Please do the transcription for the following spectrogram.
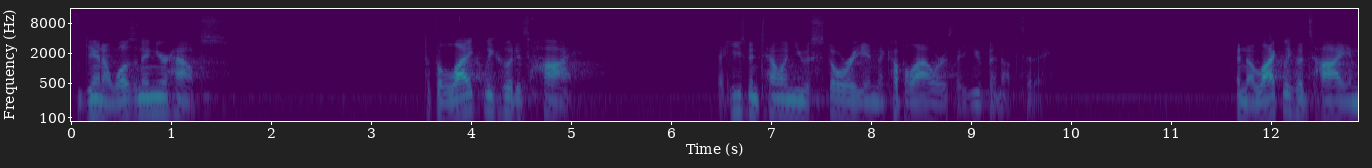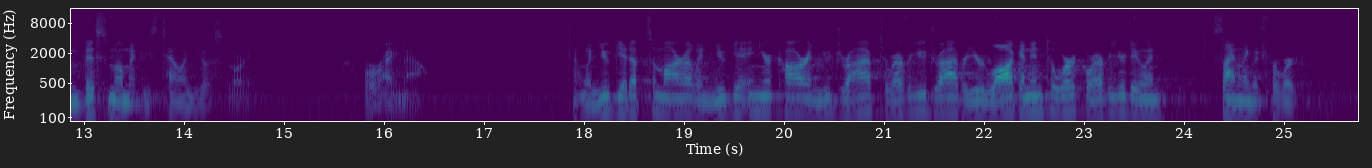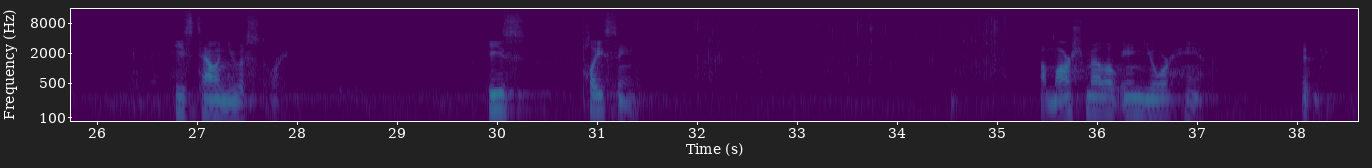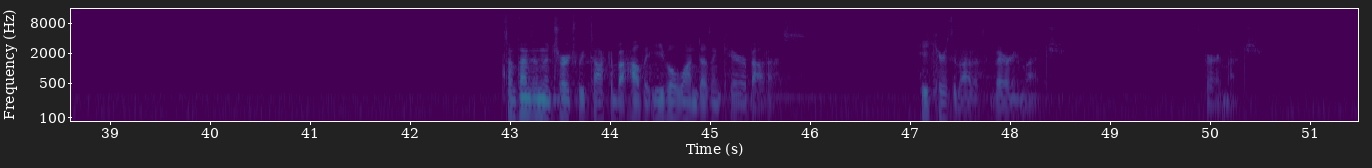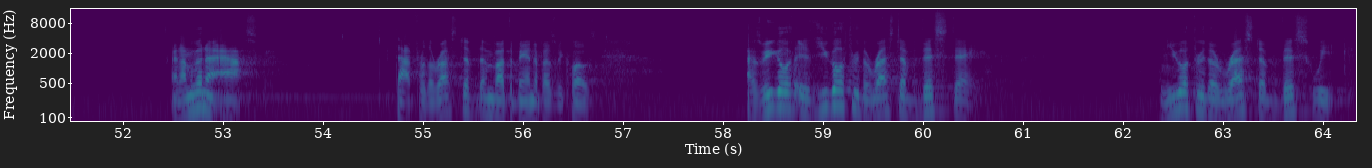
Again, I wasn't in your house. But the likelihood is high that he's been telling you a story in the couple hours that you've been up today. And the likelihood's high in this moment he's telling you a story right now. And when you get up tomorrow and you get in your car and you drive to wherever you drive, or you're logging into work, wherever you're doing, sign language for work. He's telling you a story. He's placing a marshmallow in your hand, isn't he? Sometimes in the church, we talk about how the evil one doesn't care about us. He cares about us very much. Very much. And I'm going to ask that for the rest of them, invite the band up as we close. As we go, as you go through the rest of this day, and you go through the rest of this week,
